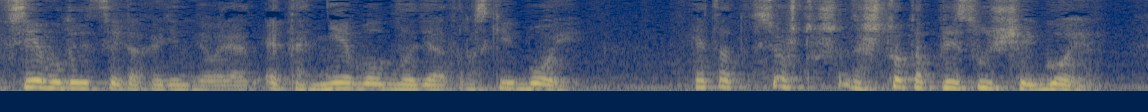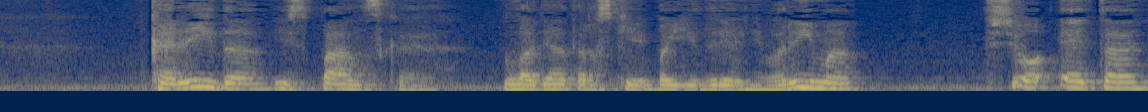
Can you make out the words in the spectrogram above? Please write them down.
все мудрецы, как один говорят, это не был гладиаторский бой. Это все что, что-то присущее Гоям. Корида испанская, гладиаторские бои Древнего Рима, все это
